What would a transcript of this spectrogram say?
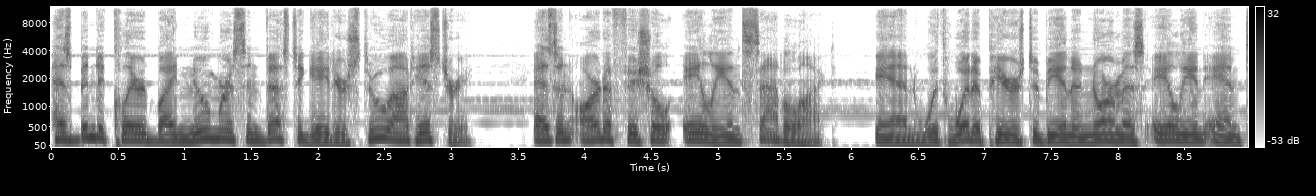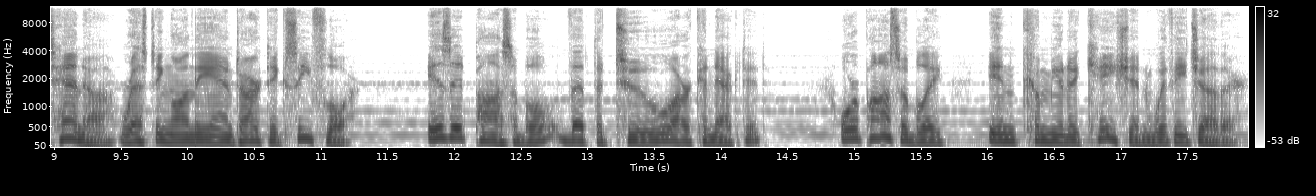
has been declared by numerous investigators throughout history as an artificial alien satellite. And with what appears to be an enormous alien antenna resting on the Antarctic seafloor, is it possible that the two are connected? Or possibly in communication with each other?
